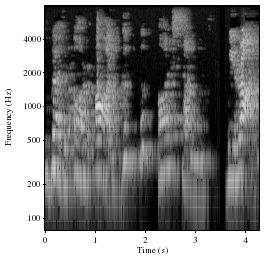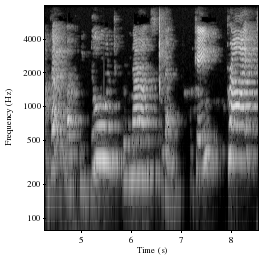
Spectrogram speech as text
together or I, g, g are silent. We write them, but we don't pronounce them. Okay? Bright.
